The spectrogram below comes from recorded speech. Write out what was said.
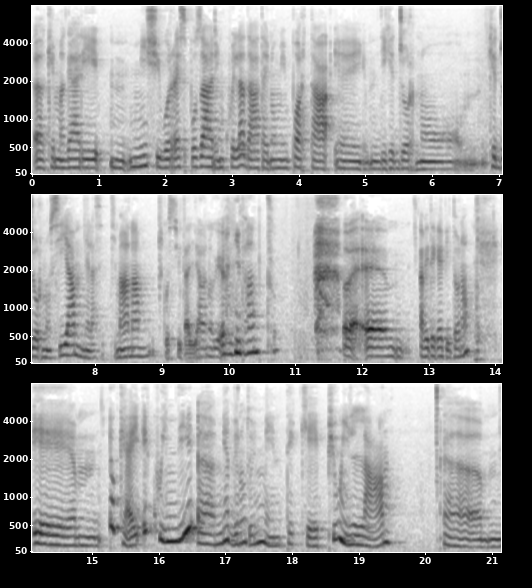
eh, che magari mh, mm, mi ci vorrei sposare in quella data e non mi importa eh, di che giorno, che giorno sia sia nella settimana, questo italiano che ogni tanto... Vabbè, ehm, avete capito, no? E, ehm, ok, e quindi eh, mi è venuto in mente che più in là Uh,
